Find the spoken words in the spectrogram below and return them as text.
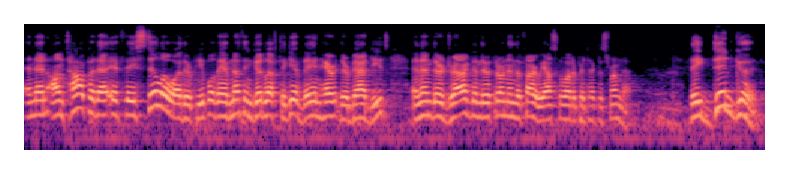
and then on top of that, if they still owe other people, they have nothing good left to give. They inherit their bad deeds, and then they're dragged and they're thrown in the fire. We ask Allah to protect us from that. They did good,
